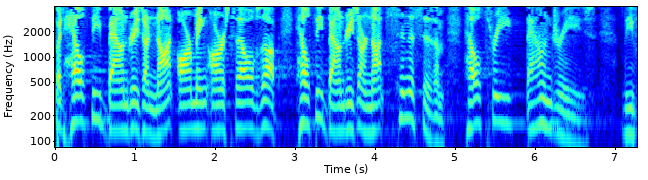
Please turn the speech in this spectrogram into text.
But healthy boundaries are not arming ourselves up. Healthy boundaries are not cynicism. Healthy boundaries leave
